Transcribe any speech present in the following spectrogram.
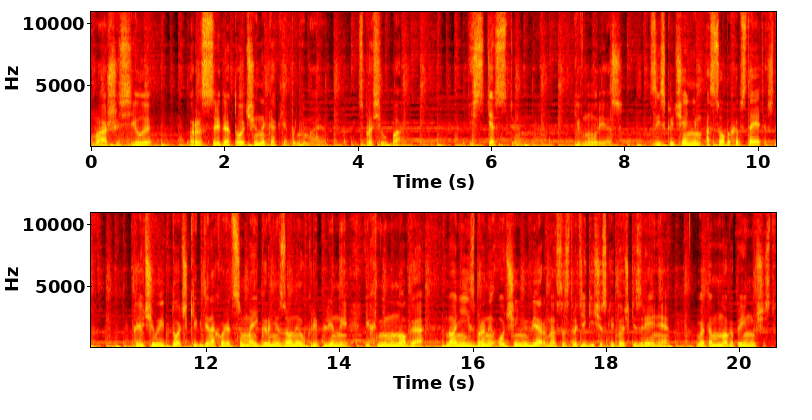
«Ваши силы рассредоточены, как я понимаю?» — спросил Бар. «Естественно», — кивнул Риас, — «за исключением особых обстоятельств». Ключевые точки, где находятся мои гарнизоны, укреплены. Их немного, но они избраны очень верно со стратегической точки зрения. В этом много преимуществ.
